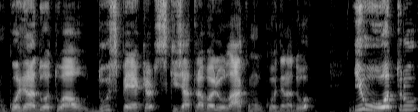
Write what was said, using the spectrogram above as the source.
o coordenador atual dos Packers, que já trabalhou lá como coordenador. E o outro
